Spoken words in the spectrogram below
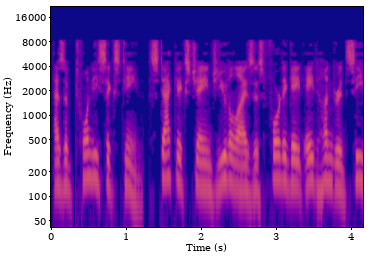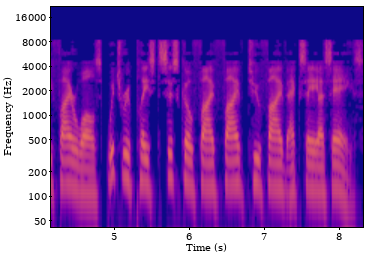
As of 2016, Stack Exchange utilizes FortiGate 800C firewalls, which replaced Cisco 5525X ASAs.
